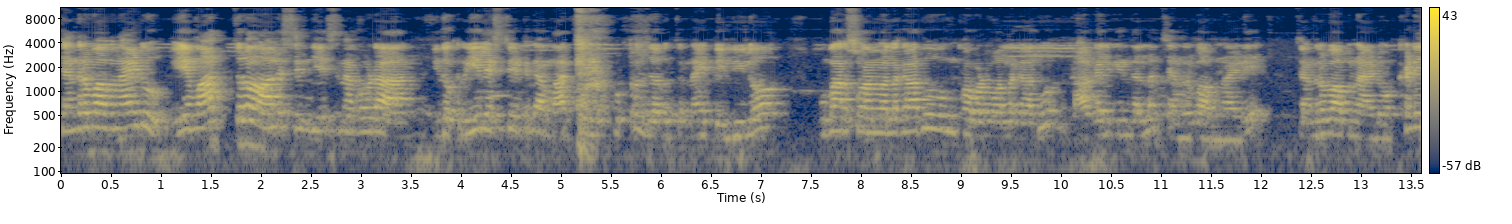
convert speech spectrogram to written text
చంద్రబాబు నాయుడు ఏమాత్రం ఆలస్యం చేసినా కూడా ఇది ఒక రియల్ ఎస్టేట్గా మార్చే కుట్రలు జరుగుతున్నాయి ఢిల్లీలో. కుమారస్వామి వల్ల కాదు ఇంకొకటి వల్ల కాదు కాగలిగిందల్లా చంద్రబాబు నాయుడే. చంద్రబాబు నాయుడు ఒక్కడే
